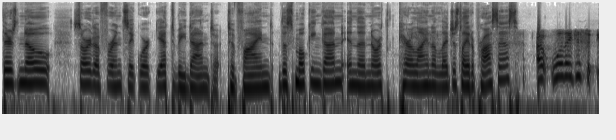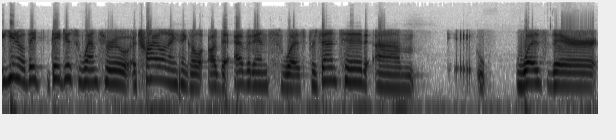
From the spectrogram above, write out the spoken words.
there's no sort of forensic work yet to be done to, to find the smoking gun in the North Carolina legislative process. Uh, well, they just you know they they just went through a trial, and I think a, the evidence was presented. Um, was there?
